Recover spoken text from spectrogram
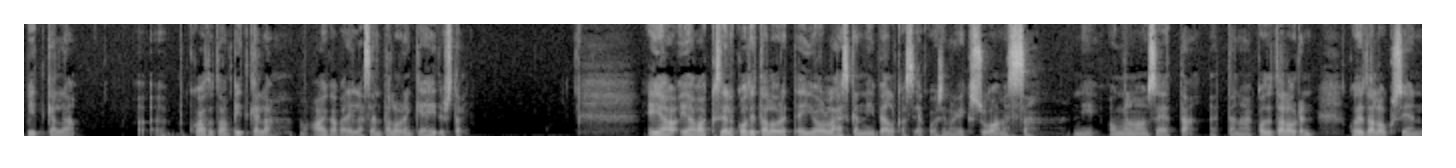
pitkällä, kun katsotaan pitkällä aikavälillä sen talouden kehitystä – ja, ja vaikka siellä kotitaloudet ei ole läheskään niin velkaisia kuin esimerkiksi Suomessa, niin ongelma on se, että, että nämä kotitalouden, kotitalouksien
